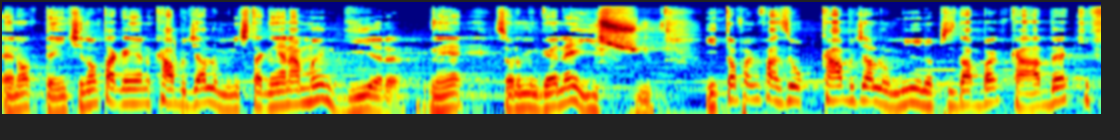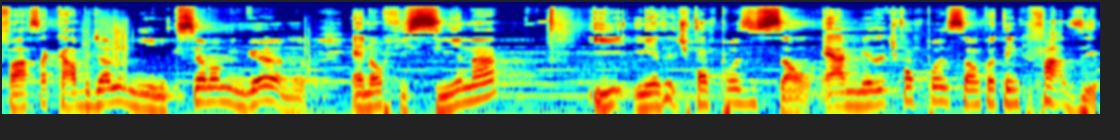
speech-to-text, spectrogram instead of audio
É, não tem. A gente não tá ganhando cabo de alumínio, a gente tá ganhando a mangueira, né? Se eu não me engano, é isso. Então, para fazer o cabo de alumínio, eu preciso da bancada que faça cabo de alumínio. Que, se eu não me engano, é na oficina e mesa de composição. É a mesa de composição que eu tenho que fazer.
